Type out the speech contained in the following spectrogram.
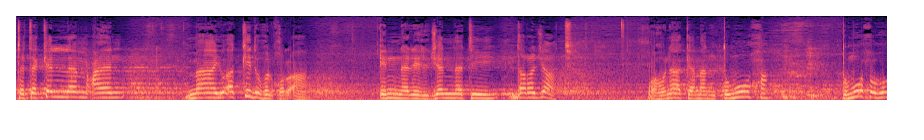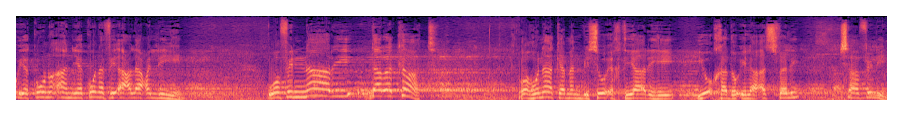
تتكلم عن ما يؤكده القرآن. إن للجنة درجات. وهناك من طموحه طموحه يكون أن يكون في أعلى عليين. وفي النار دركات. وهناك من بسوء اختياره يؤخذ إلى أسفل سافلين.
